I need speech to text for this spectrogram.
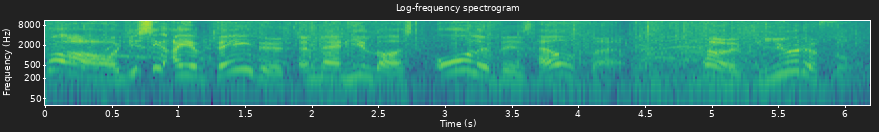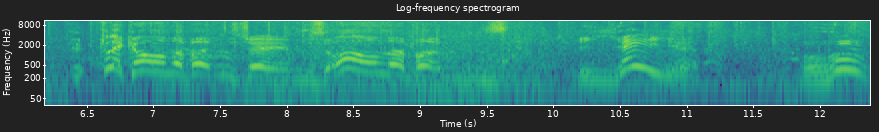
Whoa, you see, I evaded, and then he lost all of his health there. Oh, beautiful. Click all the buttons, James. All the buttons. Yay. Ooh.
